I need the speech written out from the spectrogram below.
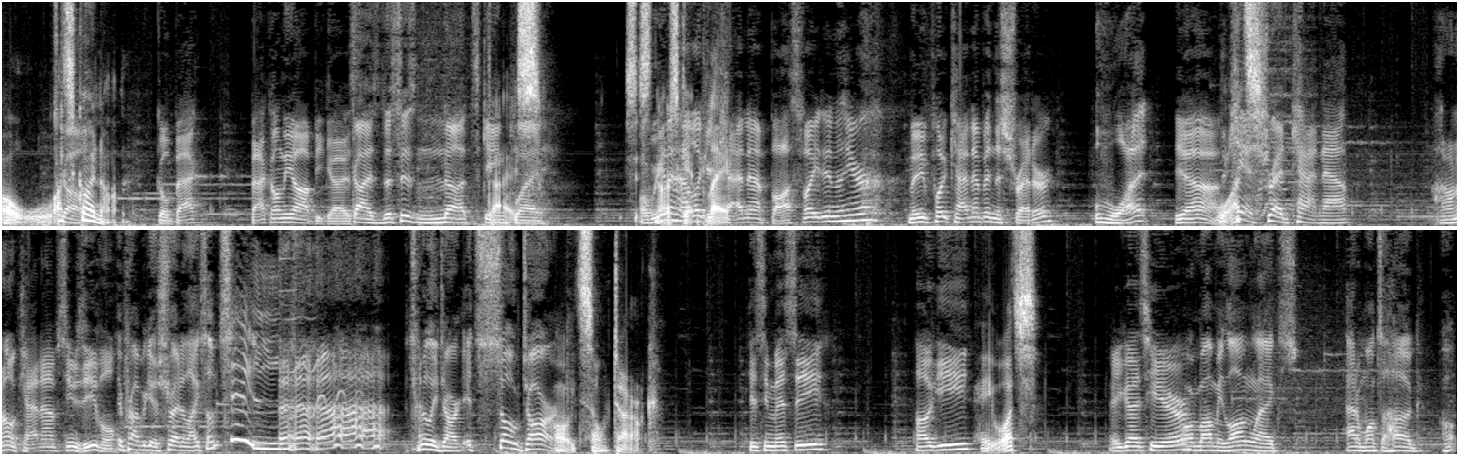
Oh, what's go. going on? Go back, back on the obby, guys. Guys, this is nuts gameplay. Guys. This Are is we not gonna have like a gameplay. catnap boss fight in here? Maybe put catnap in the shredder. What? Yeah. What? You What? can't shred catnap. I don't know. Catnap seems evil. It probably gets shredded like some cheese. it's really dark. It's so dark. Oh, it's so dark. Kissy Missy, Huggy, Hey, what? are you guys here? Or mommy long legs. Adam wants a hug. Oh,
